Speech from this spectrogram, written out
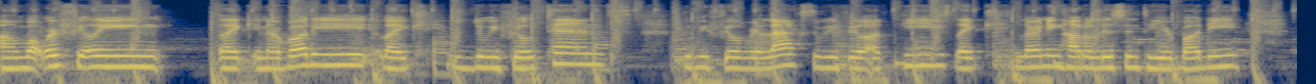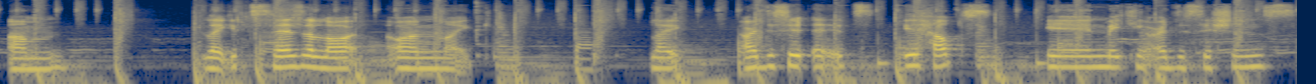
um what we're feeling like in our body like do we feel tense? Do we feel relaxed? Do we feel at peace? Like learning how to listen to your body um like it says a lot on like like our deci- it's it helps in making our decisions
